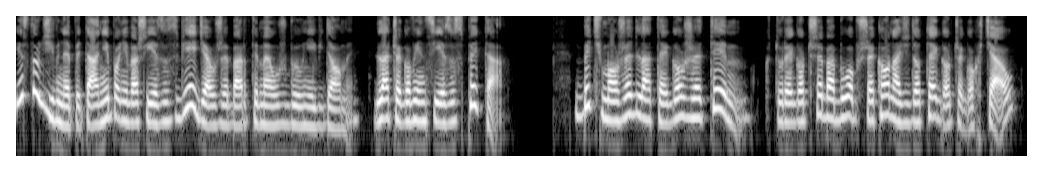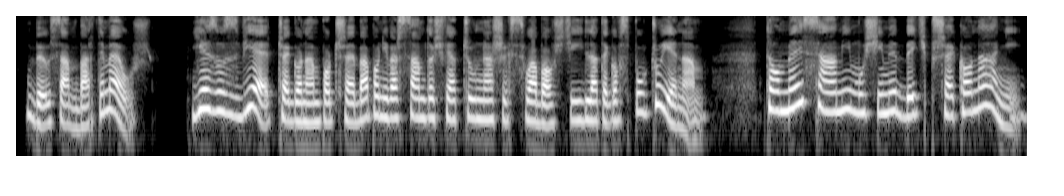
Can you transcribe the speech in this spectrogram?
Jest to dziwne pytanie, ponieważ Jezus wiedział, że Bartymeusz był niewidomy. Dlaczego więc Jezus pyta? Być może dlatego, że tym, którego trzeba było przekonać do tego, czego chciał, był sam Bartymeusz. Jezus wie, czego nam potrzeba, ponieważ sam doświadczył naszych słabości i dlatego współczuje nam. To my sami musimy być przekonani.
